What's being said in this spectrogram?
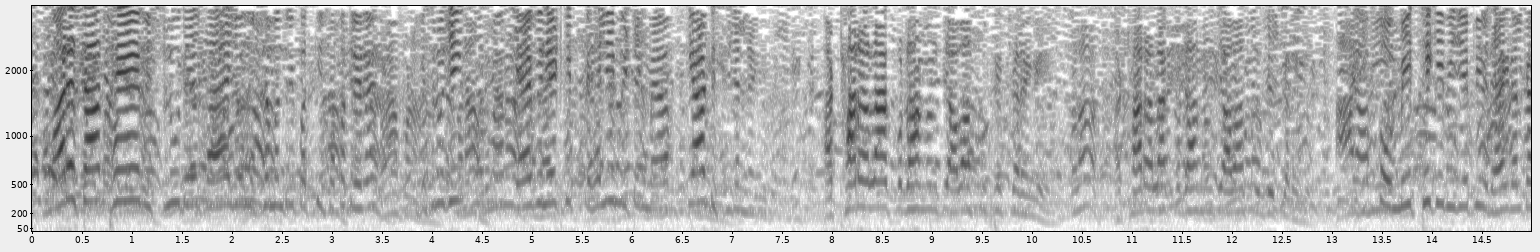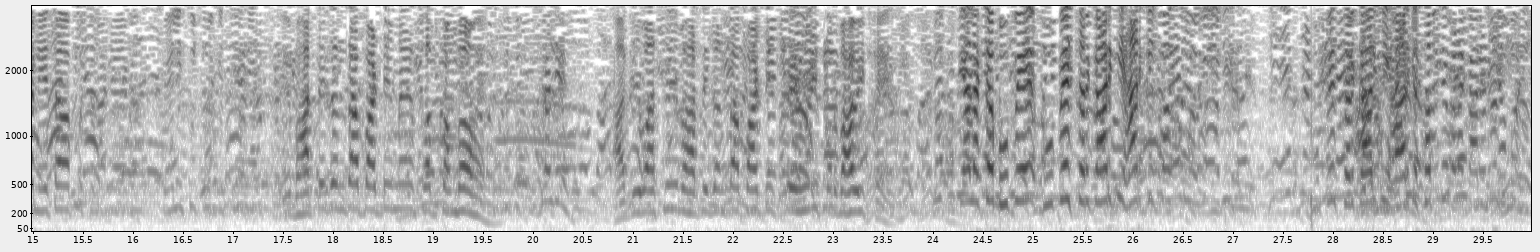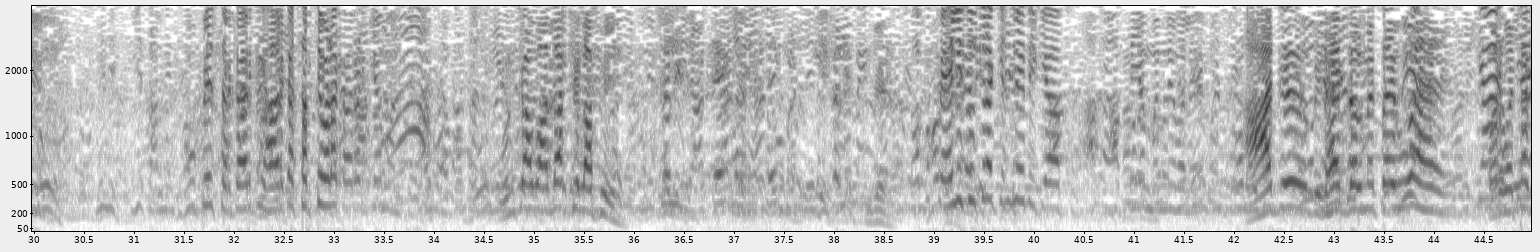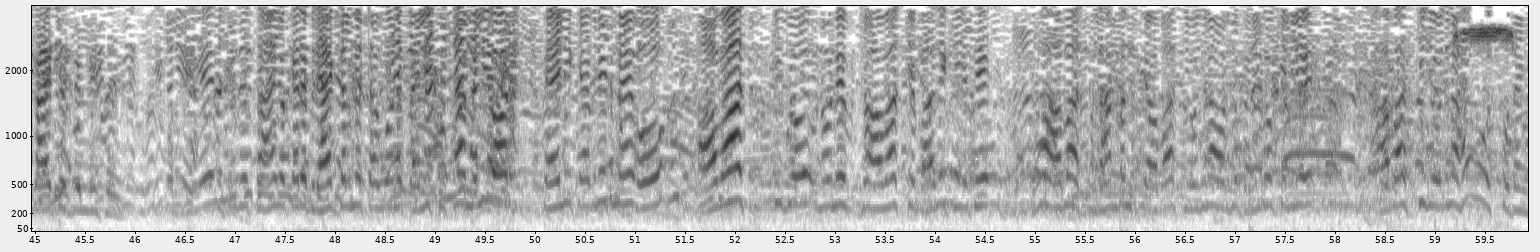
हमारे साथ हैं विष्णु देव सहाय जो मुख्यमंत्री पद की शपथ ले रहे हैं। विष्णु जी कैबिनेट की पहली मीटिंग में आप क्या डिसीज़न लेंगे? 18 लाख प्रधानमंत्री आवास स्वीकृत करेंगे। 18 लाख प्रधानमंत्री आवास स्वीकृत करेंगे। आपको उम्मीद थी कि बीजेपी विधायक दल का नेता आपको चला जाएगा? पहली सूचना ये भारतीय जनता पार्टी में सब संभव है। आदिवासी भारतीय जनता पार्टी से ही प्रभावित है। क्या लगता है भूपेश सरकार की हार किस बात पर होगी? भूपेश सरकार की हार का सबसे बड़ा कारण क्या मानते हो? भूपेश सरकार की हार का सबसे बड़ा कारण क्या मानते हो? उनका वादा खिलाफी। है आपको पहली सूचना किसने दी? क्या आप सीएम बनने वाले आज विधायक दल में तय हुआ है। प्रवचक आए थे दिल्ली से। ये शाह साय जो कह रहे विधायक दल में तब उन्हें पहली सूचना मिली और पहली कैबिनेट में वो आवास की जो उन्होंने जो आवास के वादे किए थे, वो आवास, प्रधानमंत्री आवास योजना और जो गरीबों के लिए आवास की योजना है, वो उसको देंगे।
